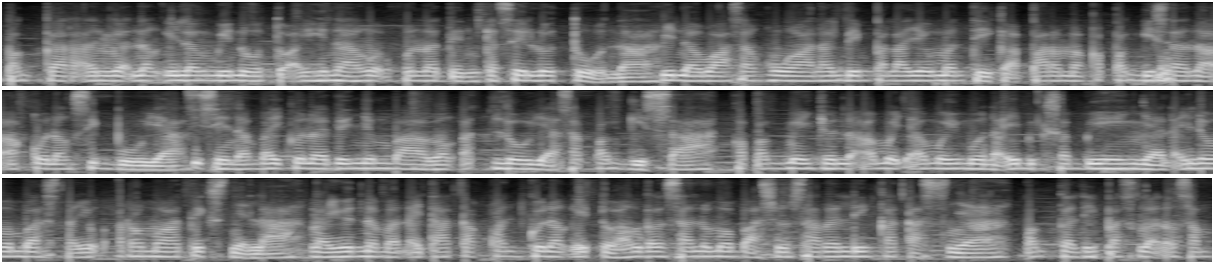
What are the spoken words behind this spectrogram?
Pagkaraan nga ng ilang minuto ay hinango ko na din kasi luto na. Binawasan ko nga lang din pala yung mantika para makapagisa na ako ng sibuyas. Isinabay ko na din yung bawang at luya sa paggisa. Kapag medyo naamoy-amoy mo na ibig sabihin yan ay lumabas na yung aromatics nila. Ngayon naman ay tatakpan ko lang ito hanggang sa lumabas yung sariling katas niya. Pagkalipas nga ng 10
